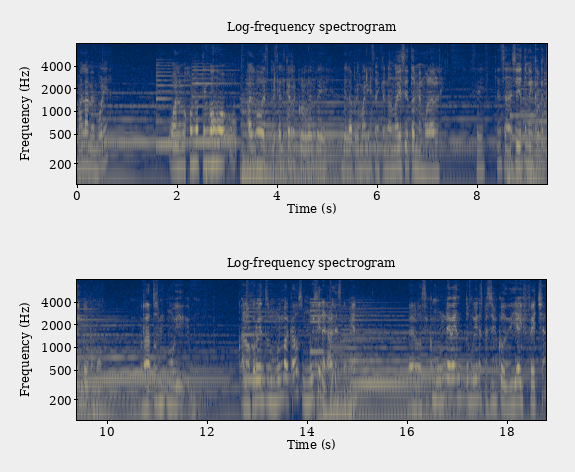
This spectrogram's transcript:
mala memoria. O a lo mejor no tengo algo especial que recordar de, de la primaria. O sea, que no, no haya sido tan memorable. Sí. ¿Quién sabe? Sí, yo también creo que tengo como ratos muy... A lo mejor eventos muy marcados, muy generales también. Pero así como un evento muy en específico, día y fecha.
